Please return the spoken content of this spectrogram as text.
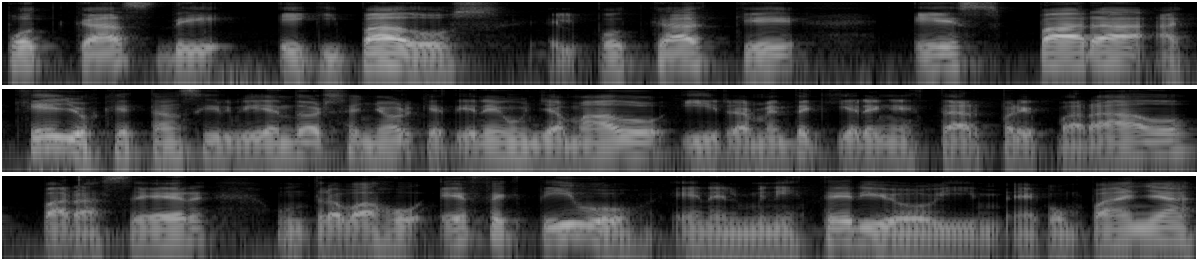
podcast de Equipados, el podcast que es para aquellos que están sirviendo al Señor, que tienen un llamado y realmente quieren estar preparados para hacer un trabajo efectivo en el ministerio. Y me acompaña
